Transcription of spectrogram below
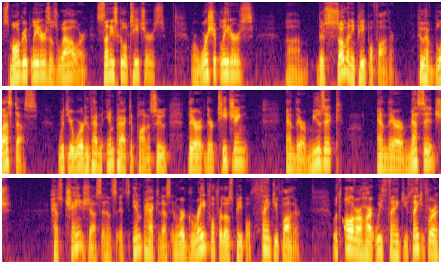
small group leaders as well, or Sunday school teachers, or worship leaders. Um, there's so many people, Father, who have blessed us with your word, who've had an impact upon us, who their their teaching and their music and their message has changed us and it's it's impacted us and we're grateful for those people. Thank you, Father. With all of our heart, we thank you. Thank you for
